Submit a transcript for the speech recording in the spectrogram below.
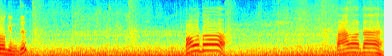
우럭인 듯? 광어다! 광어다!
